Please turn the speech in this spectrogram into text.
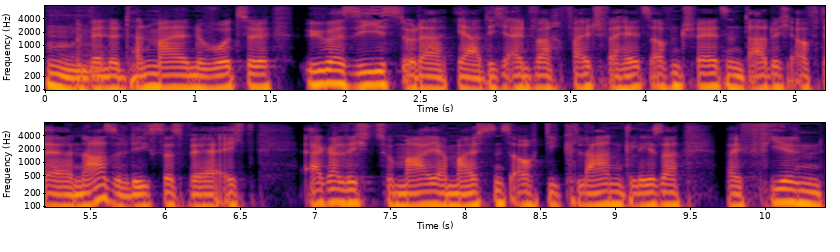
Mhm. Und wenn du dann mal eine Wurzel übersiehst oder ja, dich einfach falsch verhältst auf den Trails und dadurch auf der Nase liegst, das wäre echt ärgerlich, zumal ja meistens auch die klaren Gläser bei vielen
